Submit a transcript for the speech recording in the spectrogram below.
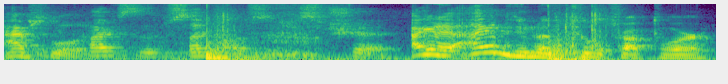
Absolutely. Price of the Cyclops is shit. I gotta, I gotta do another tool truck tour.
